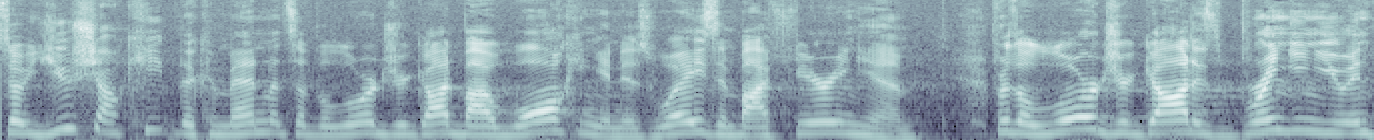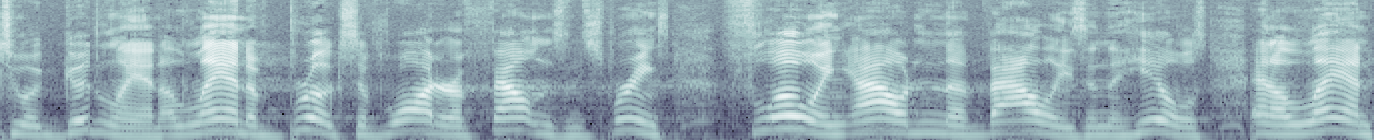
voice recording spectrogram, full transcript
So you shall keep the commandments of the Lord your God by walking in his ways and by fearing him. For the Lord your God is bringing you into a good land, a land of brooks, of water, of fountains and springs flowing out in the valleys and the hills, and a land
